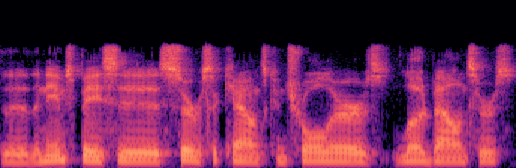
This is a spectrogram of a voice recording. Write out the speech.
the, the namespaces, service accounts, controllers, load balancers.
